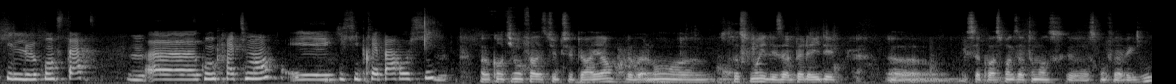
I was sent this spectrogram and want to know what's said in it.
qu'ils le constatent. Mm. concrètement et qu'ils s'y préparent aussi. Quand ils vont faire des études supérieures, globalement, très souvent il y a des appels à idées. et ça correspond exactement à ce qu'on fait avec vous.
